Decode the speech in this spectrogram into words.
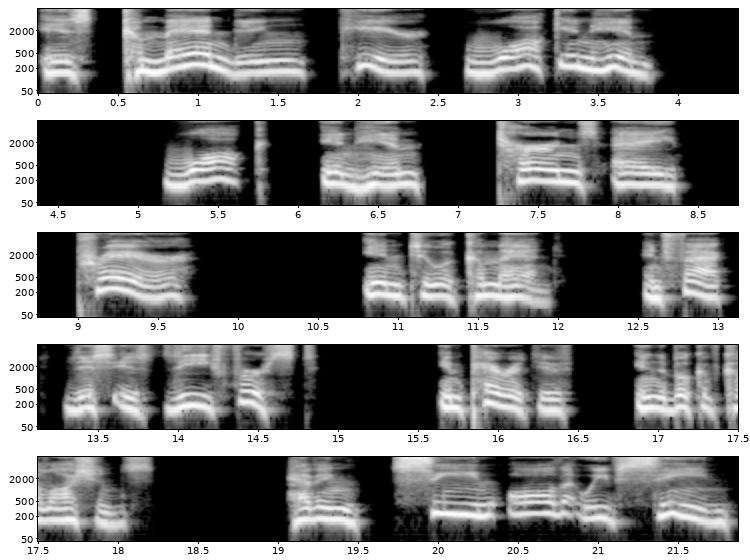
is commanding here walk in him. Walk in him turns a prayer into a command. In fact, this is the first imperative in the book of Colossians, having seen all that we've seen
